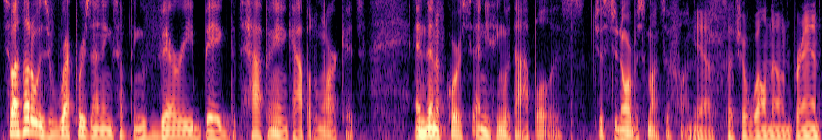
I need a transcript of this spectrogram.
So I thought it was representing something very big that's happening in capital markets. And then, of course, anything with Apple is just enormous amounts of fun. Yeah, it's such a well known brand.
